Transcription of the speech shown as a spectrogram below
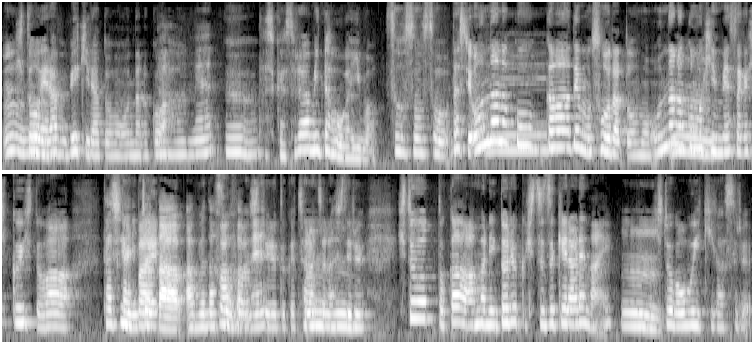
人を選ぶべきだと思う女の子は。ね。うん、確かにそれは見た方がいいわ。そうそうそう。だし女の子側でもそうだと思う。女の子も勤勉さが低い人は確かにちょっと危なそうだふわしてるねとかチャラチャラしてる人とかあんまり努力し続けられないうん。人が多い気がする、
